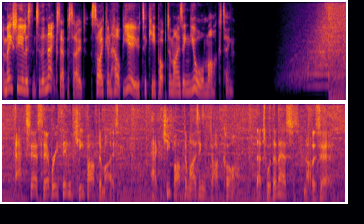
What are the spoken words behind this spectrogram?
and make sure you listen to the next episode so I can help you to keep optimizing your marketing. Access everything Keep Optimizing at keepoptimizing.com. That's with an S, not a Z.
